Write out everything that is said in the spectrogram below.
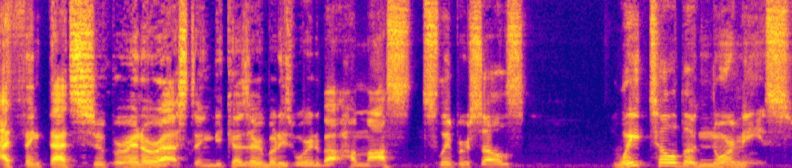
I think that's super interesting because everybody's worried about Hamas sleeper cells. Wait till the normies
